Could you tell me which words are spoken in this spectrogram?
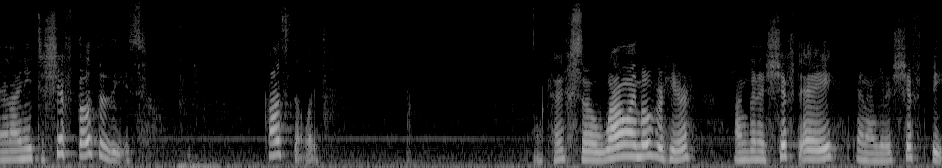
and I need to shift both of these constantly. Okay, so while I'm over here, I'm going to shift A and I'm going to shift B.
